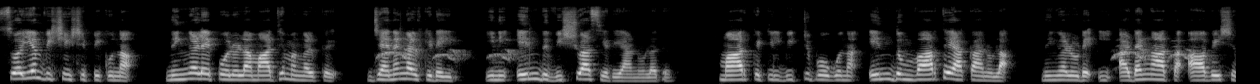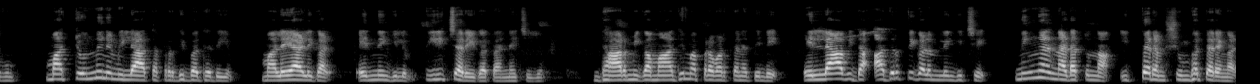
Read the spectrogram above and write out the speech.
സ്വയം വിശേഷിപ്പിക്കുന്ന നിങ്ങളെപ്പോലുള്ള മാധ്യമങ്ങൾക്ക് ജനങ്ങൾക്കിടയിൽ ഇനി എന്ത് വിശ്വാസ്യതയാണുള്ളത്? മാർക്കറ്റിൽ വിറ്റുപോകുന്ന എന്തും വാർത്തയാക്കാനുള്ള നിങ്ങളുടെ ഈ അടങ്ങാത്ത ആവേശവും മറ്റൊന്നിനുമില്ലാത്ത പ്രതിബദ്ധതയും മലയാളികൾ എന്നെങ്കിലും തിരിച്ചറിയുക തന്നെ ചെയ്യും. ധാർമ്മിക മാധ്യമ പ്രവർത്തനത്തിന്റെ എല്ലാവിധ അതിർത്തികളും ലംഘിച്ച് നിങ്ങൾ നടത്തുന്ന ഇത്തരം ശുംഭത്തരങ്ങൾ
